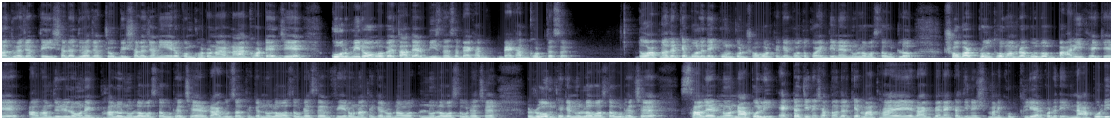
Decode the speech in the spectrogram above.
না দুই সালে দুই সালে জানি এরকম ঘটনা না ঘটে যে কর্মীর অভাবে তাদের বিজনেসে ব্যাঘাত ব্যাঘাত ঘটতেছে। তো আপনাদেরকে বলে দিই কোন কোন শহর থেকে গত কয়েকদিনে অবস্থা উঠল। সবার প্রথম আমরা বলব বাড়ি থেকে আলহামদুলিল্লাহ অনেক ভালো অবস্থা উঠেছে। রাগুসা থেকে অবস্থা উঠেছে, ভেরোনা থেকে অবস্থা উঠেছে, রোম থেকে অবস্থা উঠেছে। সালের্নো নাপোলি একটা জিনিস আপনাদেরকে মাথায় রাখবেন, একটা জিনিস মানে খুব ক্লিয়ার করে দিই। নাপোলি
